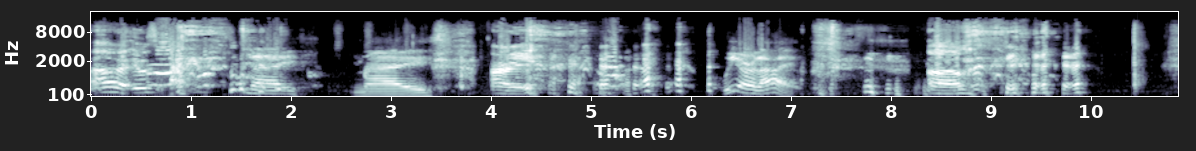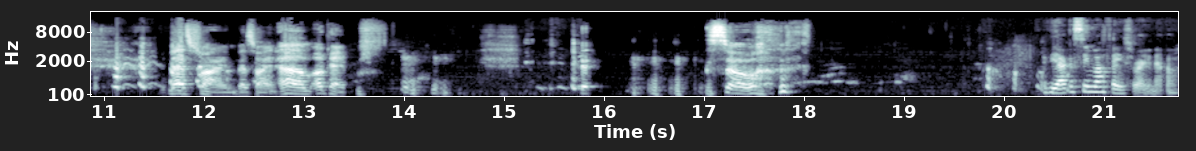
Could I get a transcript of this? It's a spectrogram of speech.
uh, it was nice, nice. all right. We are live. um, that's fine. That's fine. Um, okay. So If y'all can see my face right now.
